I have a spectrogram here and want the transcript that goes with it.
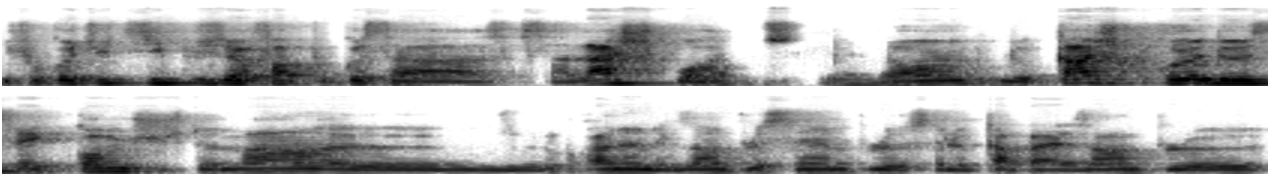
il faut que tu tires plusieurs fois pour que ça, ça, lâche. Quoi. Donc, le cache-preux de, c'est comme justement, euh, je vais prendre un exemple simple, c'est le cas par exemple,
